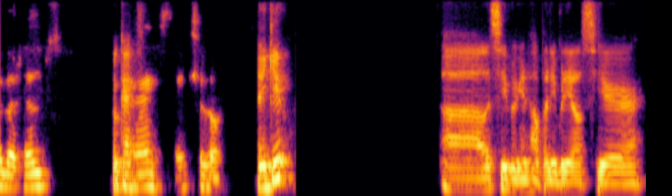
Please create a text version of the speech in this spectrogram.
Yeah, that helps. Okay. Thanks. Thanks a lot. Thank you. Uh, let's see if we can help anybody else here.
